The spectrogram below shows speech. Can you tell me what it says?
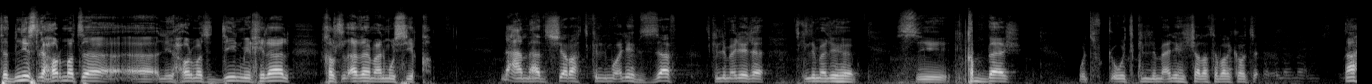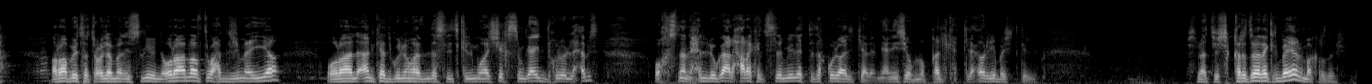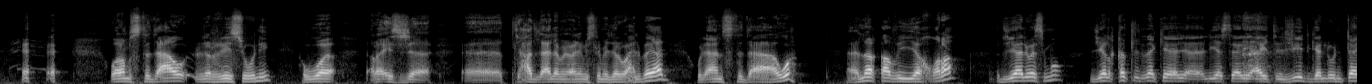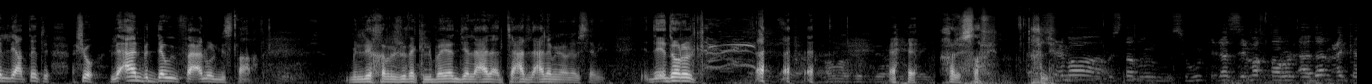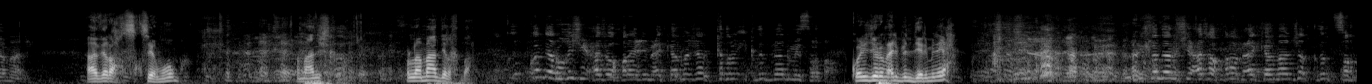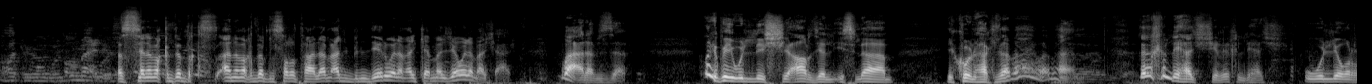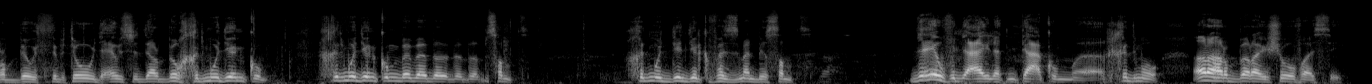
تدنيس لحرمة آه، لحرمة الدين من خلال خلط الأذى مع الموسيقى. نعم هذا الشيء راه تكلموا عليه بزاف. تكلم عليه تكلم عليه السي قباش وتفك وتكلم عليه إن شاء الله تبارك وتعالى آه رابطة علماء الاسلاميين وراه ناضت واحد الجمعية وراه الآن كتقول لهم هاد الناس اللي تكلموا هذا الشيء خصهم كاع يدخلوا للحبس وخصنا نحلوا كاع الحركه الإسلامية اللي تقول هذا الكلام. يعني شوف ما بقات الحرية باش تتكلم سمعتوا قريتوا هذاك البيان؟ ما قريتوش. وراهم استدعوا للريسوني هو رئيس آه، اتحاد العالم العلمي الاسلامي دار واحد البيان والآن استدعاه هو على قضية أخرى ديال واسمو ديال قتل ذاك اليساري آية الجيد قال له أنت اللي عطيت شو الآن بداو يفعلوا المسطرة. من اللي خرجوا ذاك البيان ديال الاتحاد العالمي للعلماء الاسلاميين يدوروا لك خلي صافي خلي. زعما أستاذ نسولك علاش زعما اختاروا الاذان مع الكمال. هذه راح تسقسيهم هما. ما عنديش والله ما عندي الخبر كون داروا غير شي حاجة أخرى يعني مع الكمال يقدر يكذب بنادم يسرطها. كون يديروا مع البندير مليح؟ كون داروا شي حاجة أخرى مع تقدر تسرطها كما نقول ما عليش. أنا ما قدرت أنا ما قدرت نصرتها لا مع البندير ولا مع الكمانجه ولا مع شي حاجة. واعره بزاف. ويبي يولي الشعار ديال الإسلام يكون هكذا ما, ما غير خلي هذا الشيء غير خلي هذا الشيء ووليو نربيو وثبتوا ودعيو سيدي ربي وخدموا دينكم. خدموا دينكم بصمت. خدموا الدين ديالكم في الزمان بصمت. دعيو في العائلات نتاعكم آه، خدموا راه ربي راه يشوف السي.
